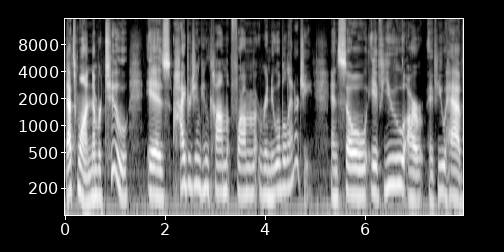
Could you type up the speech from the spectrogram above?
that's one. Number two is hydrogen can come from renewable energy, and so if you are if you have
